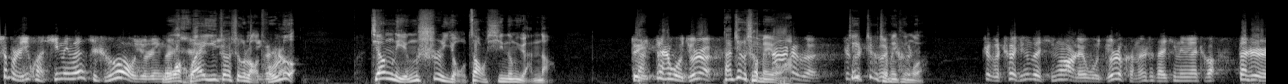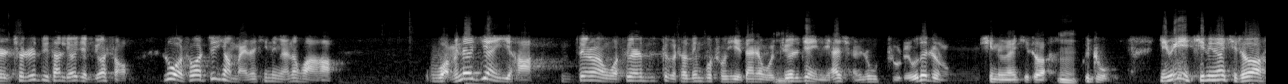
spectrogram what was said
是不是一款新能源汽车？我觉得应该。我怀疑这是个老头乐。江铃是有造新能源的，对，但是我觉得，但这个车没有啊。这个这这个车没听过。这个车型的型号呢，我觉得可能是台新能源车，但是确实对它了解比较少。如果说真想买台新能源的话，哈，我们的建议哈，虽然我虽然这个车型不熟悉，但是我觉得建议你还选这种主流的这种新能源汽车为主，因为新能源汽车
